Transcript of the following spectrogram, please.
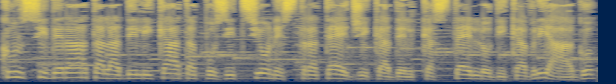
Considerata la delicata posizione strategica del castello di Cavriago,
